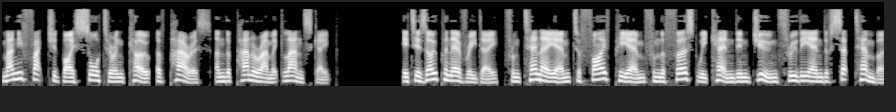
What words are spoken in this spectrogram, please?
manufactured by Sauter & Co., of Paris and the panoramic landscape. It is open every day, from 10 a.m. to 5 p.m. from the first weekend in June through the end of September.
